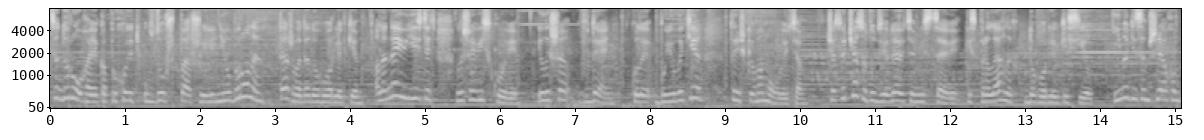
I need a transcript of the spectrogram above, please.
Ця дорога, яка проходить уздовж першої лінії оборони, теж веде до Горлівки, але нею їздять лише військові і лише вдень, коли бойовики трішки вгамовуються. Час від часу тут з'являються місцеві із прилеглих до Горлівки сіл. Іноді цим шляхом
